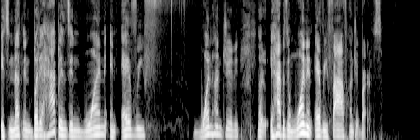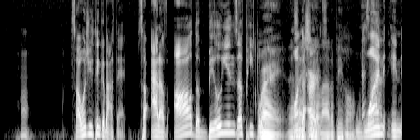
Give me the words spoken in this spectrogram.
it's nothing but it happens in one in every 100 it happens in one in every 500 births. Huh. So I want you to think about that. So out of all the billions of people, Right. That's on the earth. a lot of people. That's one of people. in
